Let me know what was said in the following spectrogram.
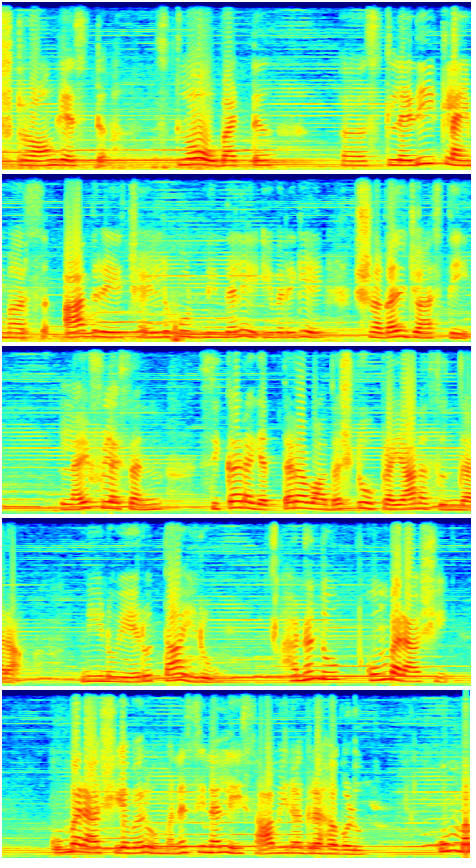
strongest, slow but steady climbers. ಆದರೆ ಚೈಲ್ಡ್ಹುಡ್ನಿಂದಲೇ ಇವರಿಗೆ ಸ್ಟ್ರಗಲ್ ಜಾಸ್ತಿ. ಲೈಫ್ ಲೆಸನ್ ಶಿಖರ ಎತ್ತರವಾದಷ್ಟು ಪ್ರಯಾಣ ಸುಂದರ. ನೀನು ಏರುತ್ತಾ ಇರು. ಹನ್ನೊಂದು ಕುಂಭರಾಶಿ. ಕುಂಭರಾಶಿಯವರು ಮನಸ್ಸಿನಲ್ಲಿ ಸಾವಿರ ಗ್ರಹಗಳು. ಕುಂಭ,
